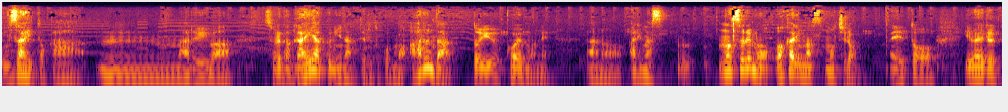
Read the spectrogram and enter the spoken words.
うざいとかうんあるいはそれが害悪になってるところもあるんだという声もねあのあります。まあ、それも分かりますもちろん。えっ、ー、といわゆる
